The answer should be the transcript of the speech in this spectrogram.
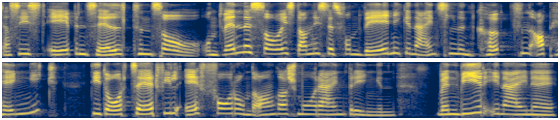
Das ist eben selten so. Und wenn es so ist, dann ist es von wenigen einzelnen Köpfen abhängig, die dort sehr viel Effort und Engagement reinbringen. Wenn wir in, eine,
